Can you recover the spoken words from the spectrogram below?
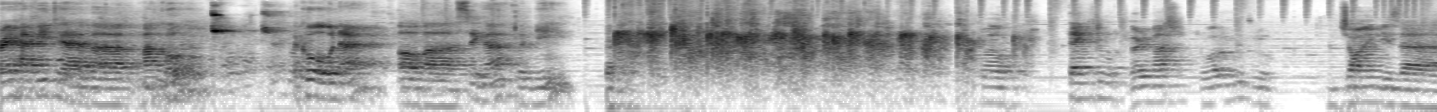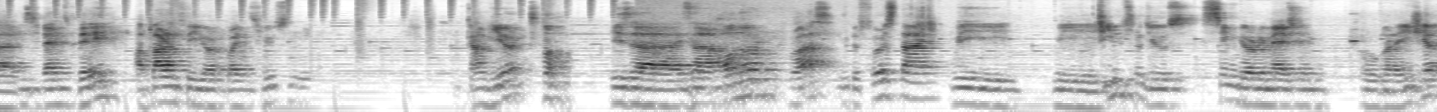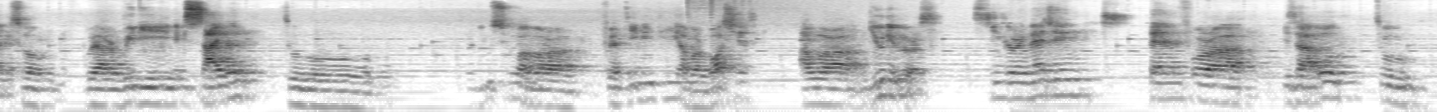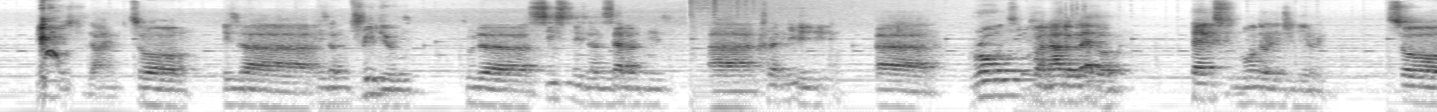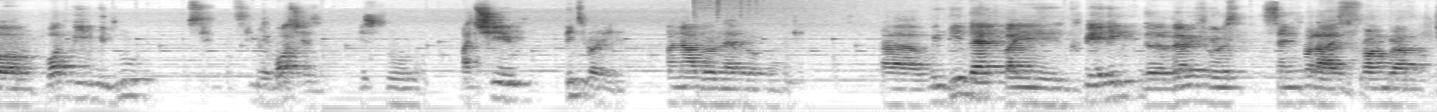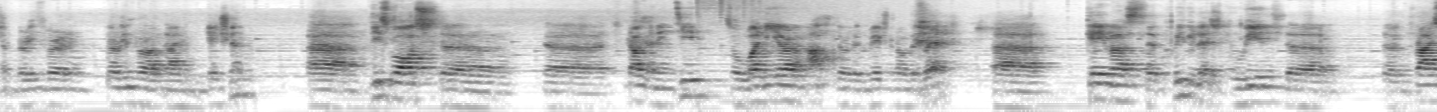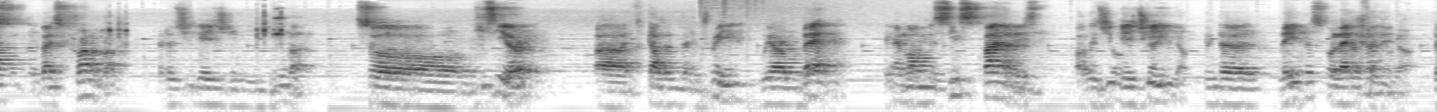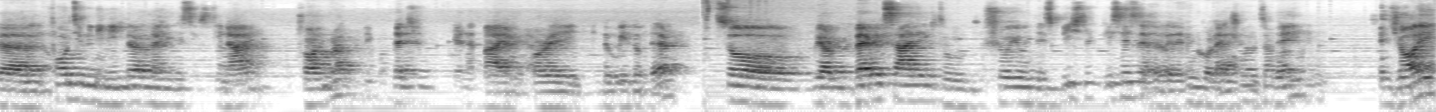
very happy to have uh, Marco, the co-owner of uh, Singer with me. So thank you very much to all of you to join this uh, this event today. Apparently you are quite used to come here. It's a it's an honor for us. It's the first time we we introduce Singer Imagine to Malaysia. So we are really excited to introduce you our creativity, our watches, our universe. Singer Imagine stand for uh, is a ode to vintage design. So it's a it's a tribute to the 60s and 70s uh, creativity uh, brought to another level thanks to modern engineering. So what we, we do Singer watches is to achieve literally another level of computing. Uh, we did that by creating the very first centralized chronograph peripheral, peripheral time indication. Uh, this was the, the 2018, so one year after the creation of the brand, uh, gave us the privilege to win the, the prize of the best chronograph at the GPHG in. So this year, uh, 2023, we are back among the six finalists of the GPHG with the latest collection, the 40 millimeter 1969 chronograph that you can admire already in the window there. So we are very excited to show you this piece. This is a collection today. Enjoy!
